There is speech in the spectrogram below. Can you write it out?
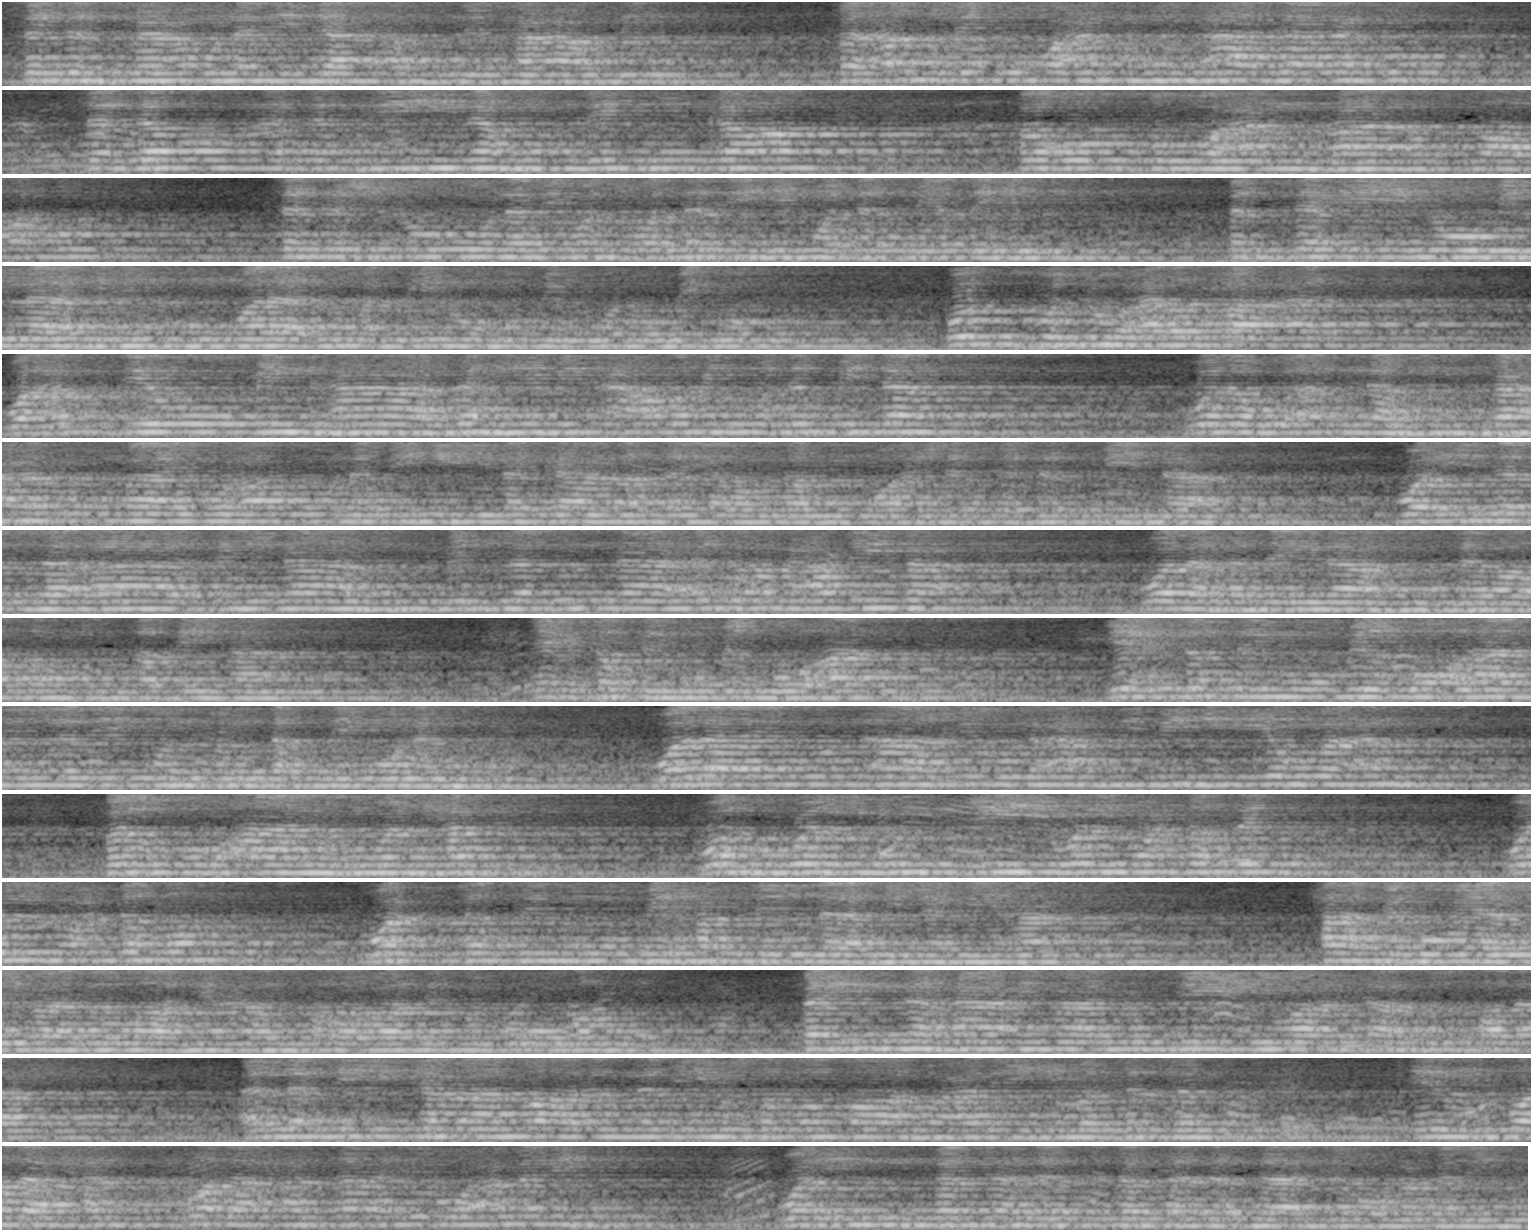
ستسمعون نداءهم للمعاصي فأغلقوا عنهم آذانكم سترون تزيينهم للمنكرات فغضوا عنها أبصاركم ستشعرون بوسوستهم وتثبيطهم. فاستعيذوا بالله منهم ولا تمكنوهم من قلوبكم. اثبتوا على الطاعات وأكثروا منها فهي من أعظم المثبتات. ولو أنهم فعلوا ما يوعظون به لكان خيرا لهم وأشد تثبيتا. وإذا لآتيناهم من لدنا أجرا عظيما ولهديناهم صراطا مستقيما. اعتصموا بالقرآن. اعتصموا بالقرآن الذي كنتم تختمونه. ولا يكن آخر العهد به يوم أمس. فالقرآن هو الحق وهو المنجي والمعتصم. والمعتصم واعتصموا بحبل الله جميعا. حافظوا يا عباد الله على الصلوات المفروضة فإنها عماد الدين وأساس الصلاح التي كما قال النبي صلى الله عليه وسلم إن صلحت صلح سائر عمله وإن فسدت فسد سائر عمله.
